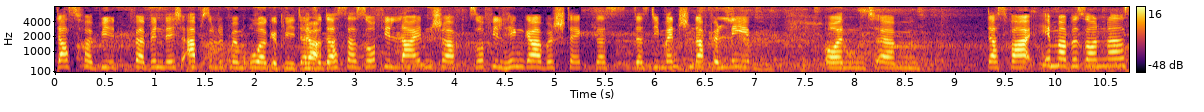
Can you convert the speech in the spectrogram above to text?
Das verbinde ich absolut mit dem Ruhrgebiet. Also, ja. dass da so viel Leidenschaft, so viel Hingabe steckt, dass, dass die Menschen dafür leben. Und ähm, das war immer besonders.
